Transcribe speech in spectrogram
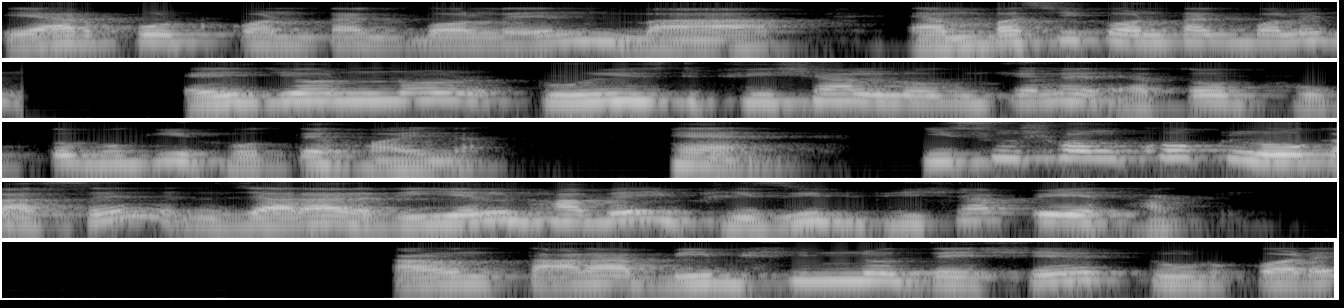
এয়ারপোর্ট কন্ট্যাক্ট বলেন বা অ্যাম্বাসি কন্ট্যাক্ট বলেন, এই জন্য ট্যুরিস্ট ভিসার লোকজনের এত ভুক্তভোগী হতে হয় না। হ্যাঁ কিছু সংখ্যক লোক আছে যারা রিয়েলভাবেই ভিজিট ভিসা পেয়ে থাকে। কারণ তারা বিভিন্ন দেশে ট্যুর করে,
